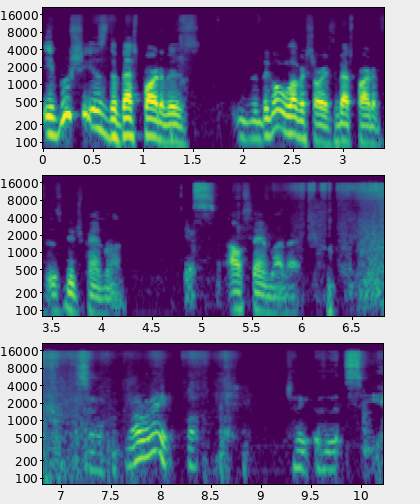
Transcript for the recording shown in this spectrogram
Ibushi is the best part of his. The Golden Lover story is the best part of his New Japan run. Yes. I'll stand by that. So all right. Well, I think, let's see.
